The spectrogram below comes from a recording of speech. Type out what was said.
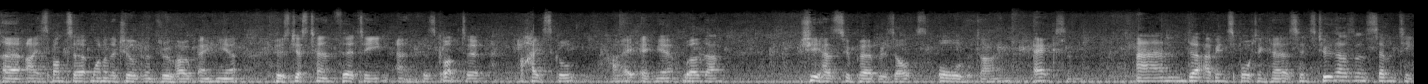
Uh, I sponsor one of the children through Hope, Amia, who's just turned 13 and has gone to high school. Hi, Amia, well done. She has superb results all the time, excellent. And uh, I've been supporting her since 2017.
